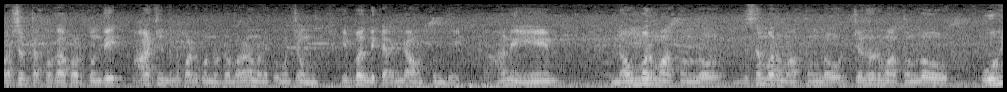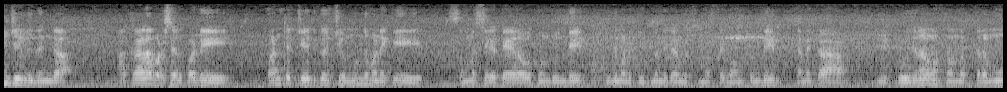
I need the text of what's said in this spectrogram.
వర్షం తక్కువగా పడుతుంది. ఆశించిన పడుకుని ఉండటం వలన మనకు కొంచెం ఇబ్బందికరంగా ఉంటుంది. కానీ నవంబర్ మాసంలో డిసెంబర్ మాసంలో జనవరి మాసంలో ఊహించే విధంగా అకాల వర్షాలు పడి పంట చేతికి వచ్చే ముందు మనకి సమస్యగా తయారవుతుంటుంది. ఇది మనకి ఇబ్బందికరమైన సమస్యగా ఉంటుంది. కనుక ఈ పూజనామ సంవత్సరము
